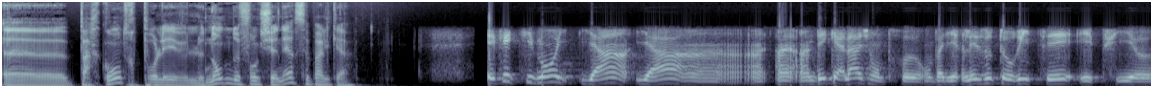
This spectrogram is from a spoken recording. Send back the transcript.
Euh, par contre, pour le nombre de fonctionnaires, c'est pas le cas. Effectivement, il y a, un, décalage entre, on va dire, les autorités et puis, euh,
